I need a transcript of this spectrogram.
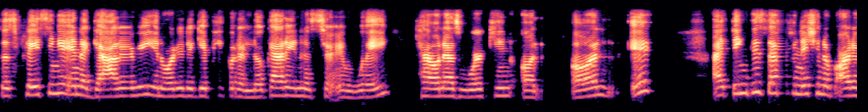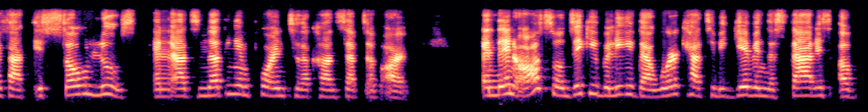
Does placing it in a gallery in order to get people to look at it in a certain way count as working on, on it? I think this definition of artifact is so loose and adds nothing important to the concept of art. And then also, Dickie believed that work had to be given the status of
